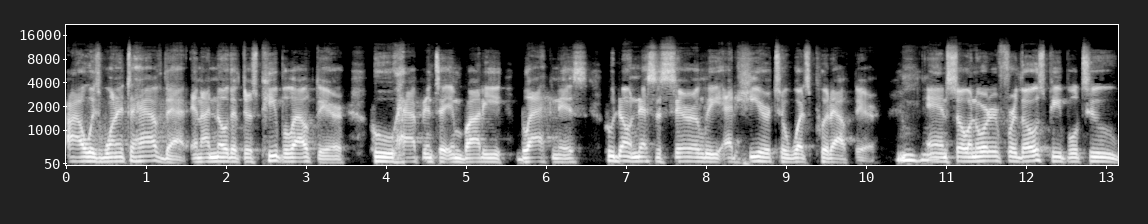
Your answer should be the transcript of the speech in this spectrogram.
I always wanted to have that. And I know that there's people out there who happen to embody blackness who don't necessarily adhere to what's put out there. Mm-hmm. And so, in order for those people to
